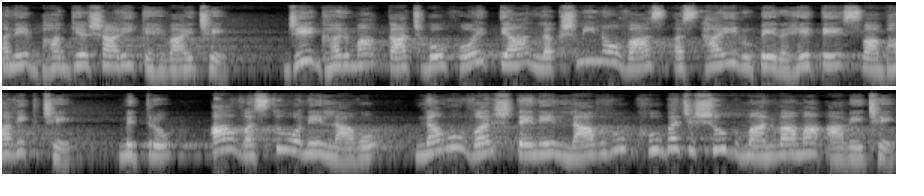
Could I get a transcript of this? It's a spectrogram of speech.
અને ભાગ્યશાળી કહેવાય છે. જે ઘરમાં કાચબો હોય ત્યાં લક્ષ્મીનો વાસ અસ્થાયી રૂપે રહે તે સ્વાભાવિક છે. મિત્રો, આ વસ્તુઓને લાવો. નવું વર્ષ તેને લાવવું ખૂબ જ શુભ માનવામાં આવે છે.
